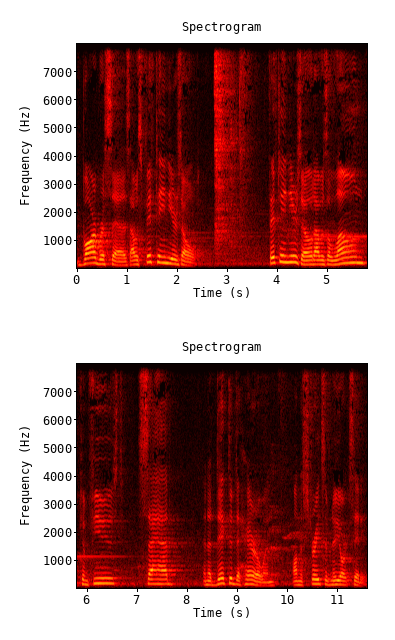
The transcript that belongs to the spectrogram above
Barbara says, I was 15 years old. 15 years old, I was alone, confused, sad, and addicted to heroin on the streets of New York City.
